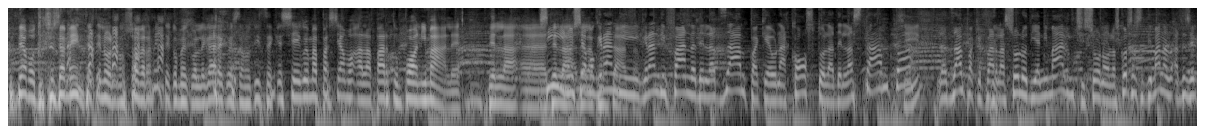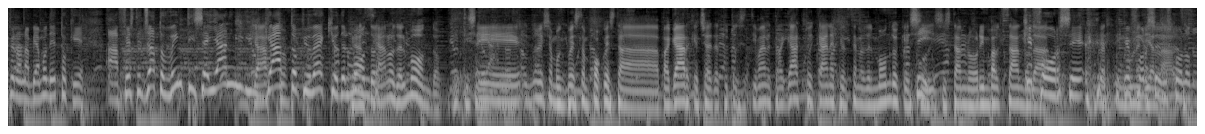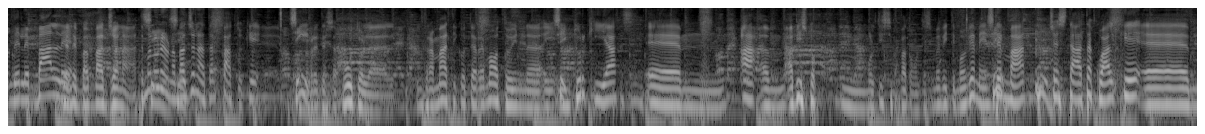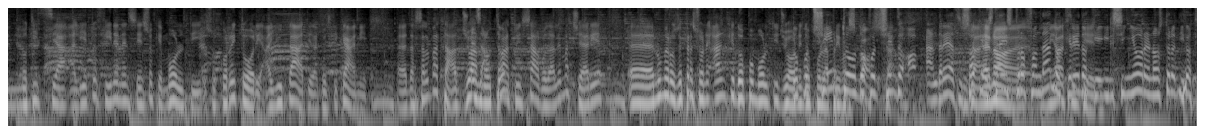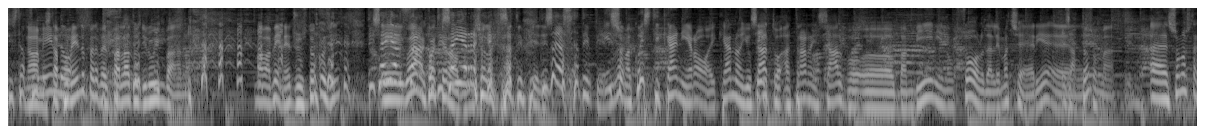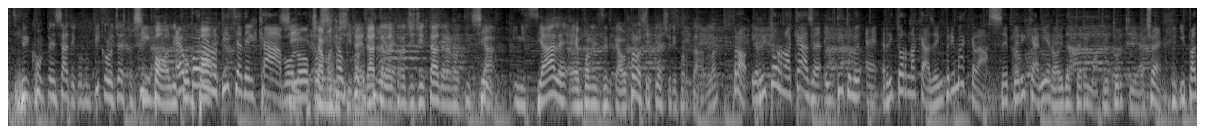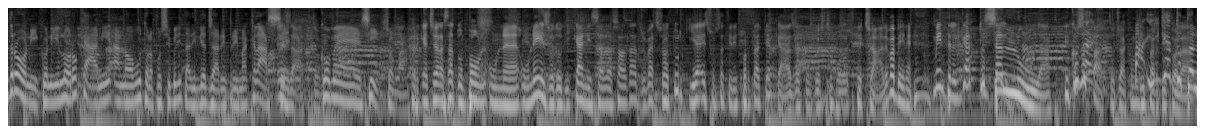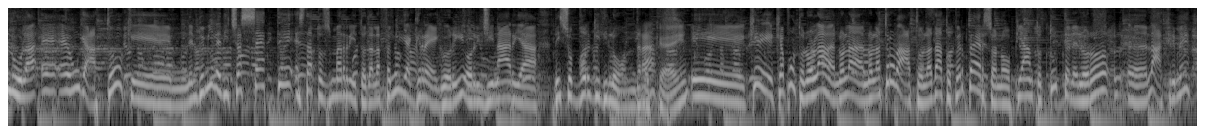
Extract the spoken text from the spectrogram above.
abbiamo decisamente a tenore, non so veramente come collegare questa notizia che segue, ma passiamo alla parte un po' animale della eh, Sì, della- noi siamo grandi, grandi fan della Zampa, che è una costola della stampa. Sì. La Zampa che parla solo di animali. Ci sono, la scorsa settimana, ad esempio, non abbiamo detto che ha festeggiato 26 anni il Gatto gatto, più vecchio del più mondo. anziano del mondo 26 e noi siamo in questa un po' questa bagarre che c'è da tutte le settimane tra gatto e cane più anziano del mondo che Sì. si, si stanno rimbalzando Che da forse, che lunedì forse all'altro. sono delle balle. delle ba- baggianate ma Sì, non è una sì. baggianata il fatto che Sì. come avrete saputo il, il drammatico terremoto in, in- in Turchia ehm, ha, ehm, ha visto mm, moltissime, ha fatto moltissime vittime ovviamente Sì. ma c'è stata qualche ehm, notizia a lieto fine nel senso che molti soccorritori aiutati da questi cani eh, da salvataggio hanno Esatto. tratto in salvo dalle macerie eh, numerose persone anche dopo molti giorni Dopo dopo, la 100, prima dopo scossa 100 oh, Andrea, so Scusa, che eh, stai no, eh, sprofondando. mi Credo che il Signore nostro Dio ti sta No, mi punendo. sta punendo per aver parlato di lui in vano. Ma va bene, è giusto così. Ti sei E alzato, guarda qua ti sei roba, sono alzato in piedi. Ti sei alzato in piedi. Insomma, questi cani eroi che hanno aiutato a trarre in salvo eh, bambini, non solo dalle macerie, eh, Esatto. insomma, eh, sono stati ricompensati con un piccolo gesto Sì, simbolico. è un po' una notizia del cavolo. Sì, diciamo di sì, dai, data la tragicità della notizia Sì. iniziale, è un po' una notizia del cavolo, però ci piace riportarla. Però il ritorno a casa, il titolo è Ritorno a casa in prima classe per i cani eroi del terremoto in Turchia. Cioè i padroni con i loro cani hanno avuto la possibilità di viaggiare in prima classe. Esatto. Come sì, insomma. Perché c'era stato un po' un, un- un esodo di cani sal- salvataggio verso la Turchia e sono stati riportati a casa con questo volo speciale. Va bene. Mentre il gatto Tallula, che cosa ha fatto Giacomo Ma il gatto? Tallula è, è un gatto che mh, nel 2017 è stato smarrito dalla famiglia Gregory, originaria dei sobborghi di Londra. Ok. E che, che appunto non l'ha, non l'ha- non l'ha trovato, l'ha dato per perso, hanno pianto tutte le loro eh, lacrime.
